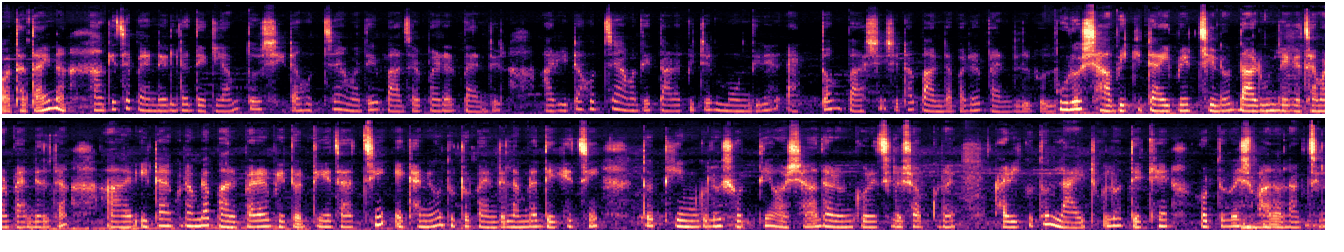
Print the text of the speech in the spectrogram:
কথা তাই না? আগে যে প্যান্ডেলটা দেখলাম তো সেটা হচ্ছে আমাদের বাজারপাড়ার প্যান্ডেল। আর এটা হচ্ছে আমাদের তারাপীঠের মন্দিরের একদম পাশে সেটা পান্ডাপাড়ার প্যান্ডেল বল। পুরো সাবেকি টাইপের ছিল দারুণ লেগেছে আমার প্যান্ডেলটা। আর এটা এখন আমরা পালপাড়ার ভেতর দিয়ে যাচ্ছি এখানেও দুটো প্যান্ডেল আমরা দেখেছি। তো থিমগুলো সত্যি অসাধারণ করেছিল সবগুলোই। আর এগুলো তো লাইটগুলো দেখে ওর তো বেশ ভালো লাগছিল,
